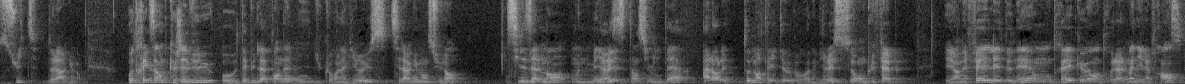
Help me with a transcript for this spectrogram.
suite de l'argument. Autre exemple que j'ai vu au début de la pandémie du coronavirus, c'est l'argument suivant. Si les Allemands ont une meilleure résistance immunitaire, alors les taux de mortalité au coronavirus seront plus faibles. Et en effet, les données ont montré qu'entre l'Allemagne et la France,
